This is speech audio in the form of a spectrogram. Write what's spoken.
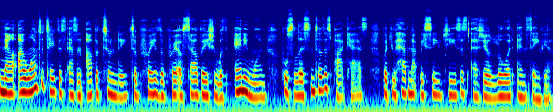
Now, I want to take this as an opportunity to pray the prayer of salvation with anyone who's listened to this podcast, but you have not received Jesus as your Lord and Savior.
